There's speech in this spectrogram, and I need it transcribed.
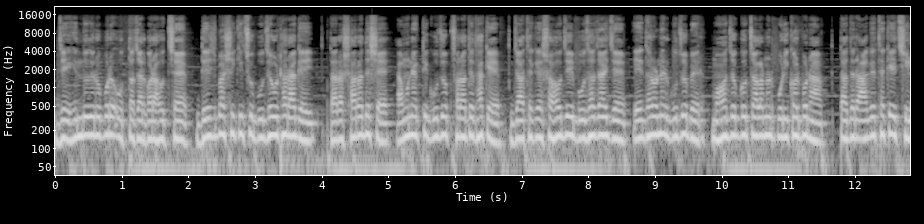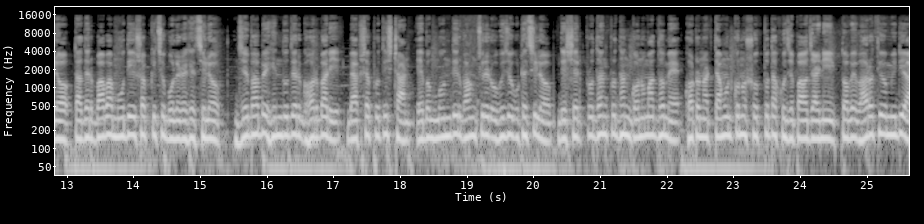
যে হিন্দুদের উপরে অত্যাচার করা হচ্ছে। দেশবাসী কিছু বুঝে ওঠার আগেই তারা সারা দেশে এমন একটি গুজব ছড়াতে থাকে, যা থেকে সহজেই বোঝা যায় যে এ ধরনের গুজবের মহাযজ্ঞ চালানোর পরিকল্পনা তাদের আগে থেকেই ছিল, তাদের বাবা মোদী সবকিছু বলে রেখেছিল। যেভাবে হিন্দুদের ঘরবাড়ি, ব্যবসা প্রতিষ্ঠান এবং মন্দির ভাঙচুরের অভিযোগ উঠেছিল, দেশের প্রধান প্রধান গণমাধ্যমে ঘটনার তেমন কোনো সত্যতা খুঁজে পাওয়া যায়নি। তবে ভারতীয় মিডিয়া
